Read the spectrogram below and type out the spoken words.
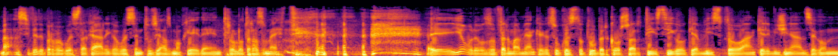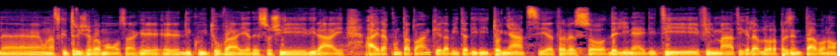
Ma si vede proprio questa carica, questo entusiasmo che hai dentro, lo trasmetti. E io volevo soffermarmi anche su questo tuo percorso artistico che ha visto anche le vicinanze con eh, una scrittrice famosa che, eh, di cui tu vai, adesso ci dirai. Hai raccontato anche la vita di Tognazzi attraverso degli inediti filmati che lo rappresentavano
